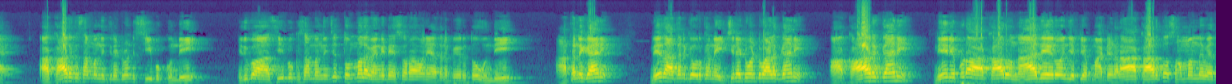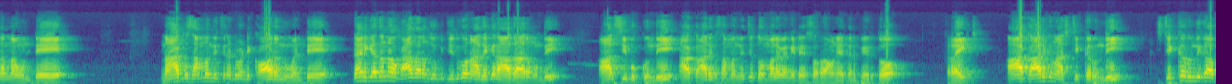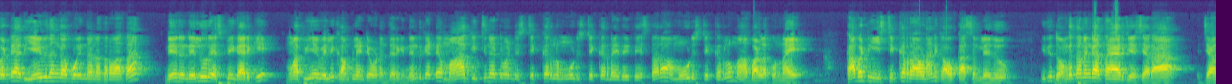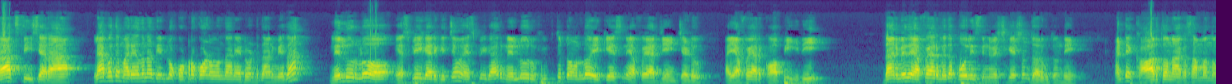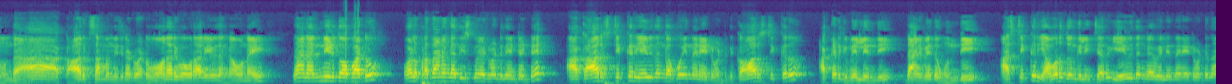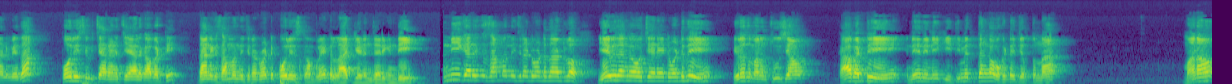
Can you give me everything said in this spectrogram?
ఆ కారుకు సంబంధించినటువంటి సీ బుక్ ఉంది. ఇదిగో ఆ సీ బుక్ సంబంధించి తుమ్మల వెంకటేశ్వరరావు అనే అతని పేరుతో ఉంది. అతని కానీ లేదా అతనికి ఎవరికన్నా ఇచ్చినటువంటి వాళ్ళకి కానీ ఆ కారు కానీ నేను ఎప్పుడో ఆ కారు నాదేను అని చెప్పి చెప్పి మాట్లాడారు. ఆ కారుతో సంబంధం ఏదన్నా ఉంటే నాకు సంబంధించినటువంటి కారు నువ్వు అంటే దానికి ఏదన్నా ఒక ఆధారం చూపించి ఇదిగో నా దగ్గర ఆధారం ఉంది ఆర్సీ బుక్ ఉంది ఆ కారుకు సంబంధించి తుమ్మల వెంకటేశ్వరరావు అనే అతని పేరుతో. రైట్. ఆ కారుకి నా స్టిక్కర్ ఉంది. స్టిక్కర్ ఉంది కాబట్టి అది ఏ విధంగా పోయిందన్న తర్వాత నేను నెల్లూరు ఎస్పీ గారికి మా పిఏ వెళ్ళి కంప్లైంట్ ఇవ్వడం జరిగింది. ఎందుకంటే మాకు ఇచ్చినటువంటి స్టిక్కర్లు మూడు స్టిక్కర్లు ఏదైతే ఇస్తారో ఆ మూడు స్టిక్కర్లు మా బళ్ళకు ఉన్నాయి కాబట్టి ఈ స్టిక్కర్ రావడానికి అవకాశం లేదు. ఇది దొంగతనంగా తయారు చేశారా? జెరాక్స్ తీశారా? లేకపోతే మరేదైనా దీంట్లో కుట్రకోణం ఉందా అనేటువంటి దాని మీద నెల్లూరులో ఎస్పీ గారికి ఇచ్చాం. ఎస్పీ గారు నెల్లూరు ఫిఫ్త్ టౌన్లో ఈ కేసుని ఎఫ్ఐఆర్ చేయించాడు. ఆ ఎఫ్ఐఆర్ కాపీ ఇది. దాని మీద ఎఫ్ఐఆర్ మీద పోలీస్ ఇన్వెస్టిగేషన్ జరుగుతుంది. అంటే కారుతో నాకు సంబంధం ఉందా? ఆ కారుకు సంబంధించినటువంటి ఓనర్ వివరాలు ఏ విధంగా ఉన్నాయి? దాని అన్నిటితో పాటు వాళ్ళు ప్రధానంగా తీసుకునేటువంటిది ఏంటంటే ఆ కారు స్టిక్కర్ ఏ విధంగా పోయిందనేటువంటిది. కారు స్టిక్కర్ అక్కడికి వెళ్ళింది దాని మీద ఉంది. ఆ స్టిక్కర్ ఎవరు దొంగిలించారు ఏ విధంగా వెళ్ళింది అనేటువంటి దాని మీద పోలీసు విచారణ చేయాలి కాబట్టి దానికి సంబంధించినటువంటి పోలీస్ కంప్లైంట్ లాడ్జ్ చేయడం జరిగింది. అన్ని గారికి సంబంధించినటువంటి దాంట్లో ఏ విధంగా వచ్చాయనేటువంటిది ఈరోజు మనం చూసాం కాబట్టి నేను నీకు ఇతిమిద్దంగా ఒకటే చెప్తున్నా. మనం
